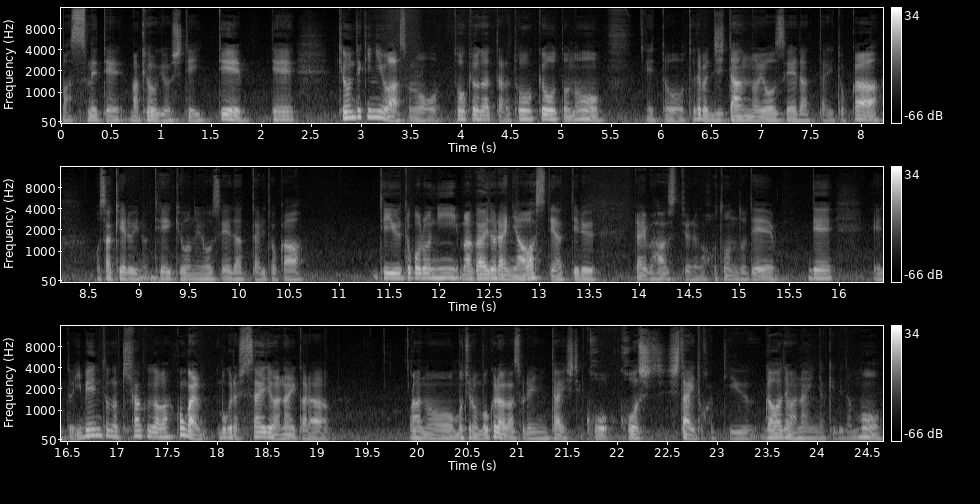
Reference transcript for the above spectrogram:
まあ、進めて、まあ、協議をしていってで基本的にはその東京だったら東京都の、えっと、例えば時短の要請だったりとかお酒類の提供の要請だったりとかっていうところに、まあ、ガイドラインに合わせてやってるライブハウスっていうのがほとんどでで、えっと、イベントの企画側今回僕ら主催ではないからあのもちろん僕らがそれに対してこうこうしたいとかっていう側ではないんだけれども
